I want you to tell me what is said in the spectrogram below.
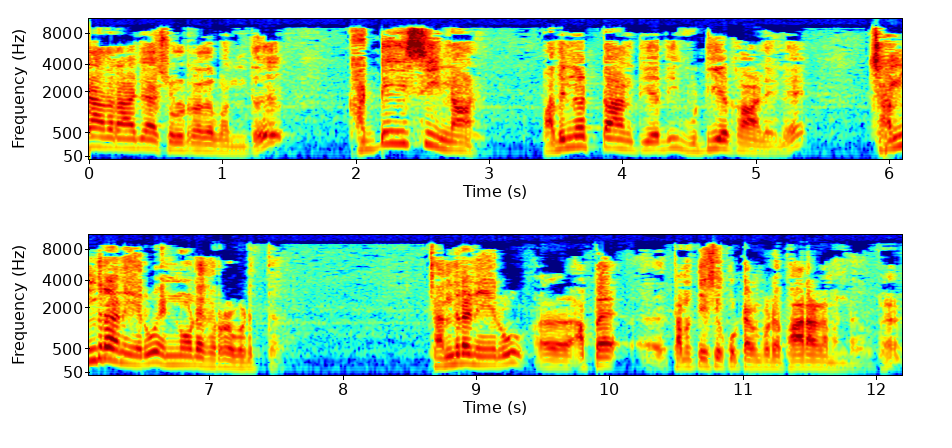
நாகராஜா சொல்றது வந்து கடைசி நாள் பதினெட்டாம் தேதி விடிய காலையில சந்திரநேரு என்னோட தொடர்படுத்த சந்திரநேரு அஹ், அப்ப தமிழ் தேசிய கூட்டமைப்போட பாராளுமன்ற உறுப்பினர்.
